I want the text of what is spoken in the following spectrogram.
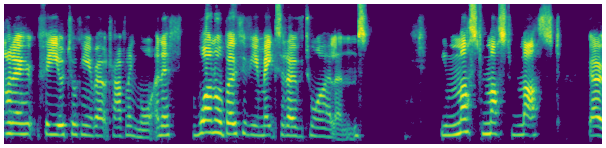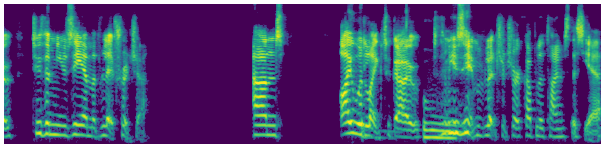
i know for you're talking about traveling more and if one or both of you makes it over to ireland you must must must go to the museum of literature. And i would like to go to the museum of literature a couple of times this year.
